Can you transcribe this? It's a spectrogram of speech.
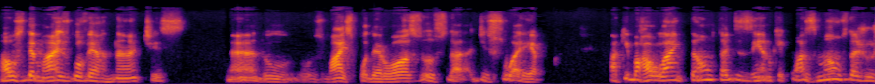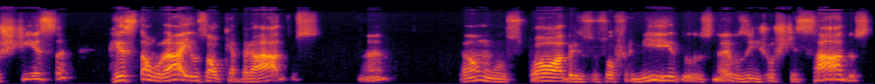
aos demais governantes né, do, dos mais poderosos da, de sua época. Aqui Bahá'u'lláh, então, está dizendo que com as mãos da justiça restaurai os alquebrados, né? Então, os pobres, os oprimidos, né, os injustiçados,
